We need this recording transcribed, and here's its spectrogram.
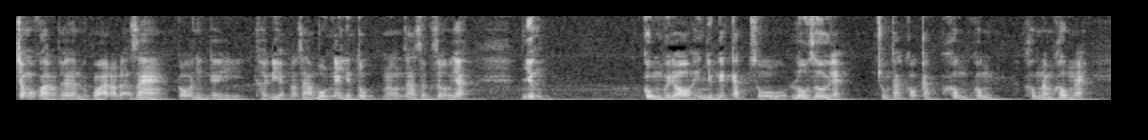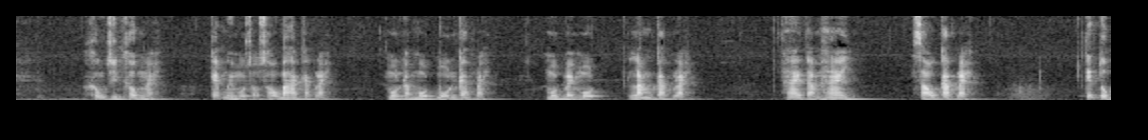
trong cái khoảng thời gian vừa qua nó đã ra, có những cái thời điểm nó ra 4 ngày liên tục mà nó còn ra rực rỡ nhá. Nhưng cùng với đó thì những cái cặp số lô rơi này, chúng ta có cặp 00 050 này 090 này, kép 11663 cặp này 151 4 cặp này 171 5 cặp này 282 6 cặp này, tiếp tục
